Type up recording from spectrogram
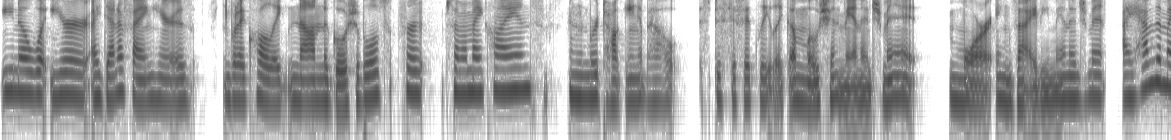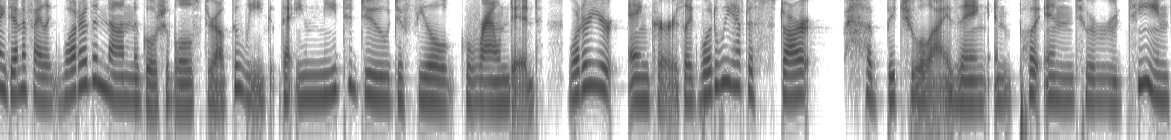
You know what you're identifying here is what I call like non-negotiables for some of my clients. And when we're talking about specifically like emotion management more anxiety management, I have them identify like what are the non negotiables throughout the week that you need to do to feel grounded? What are your anchors? Like, what do we have to start habitualizing and put into a routine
